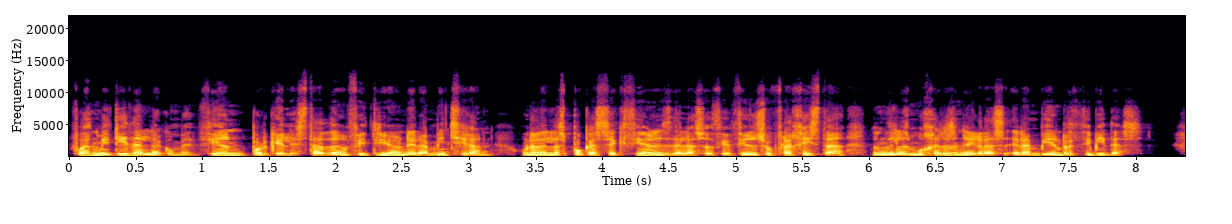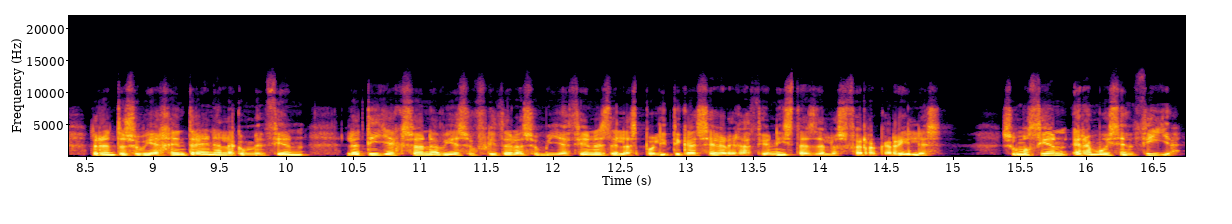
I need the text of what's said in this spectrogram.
fue admitida en la convención porque el estado anfitrión era Michigan, una de las pocas secciones de la asociación sufragista donde las mujeres negras eran bien recibidas. Durante su viaje en tren a la convención, Lottie Jackson había sufrido las humillaciones de las políticas segregacionistas de los ferrocarriles. Su moción era muy sencilla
